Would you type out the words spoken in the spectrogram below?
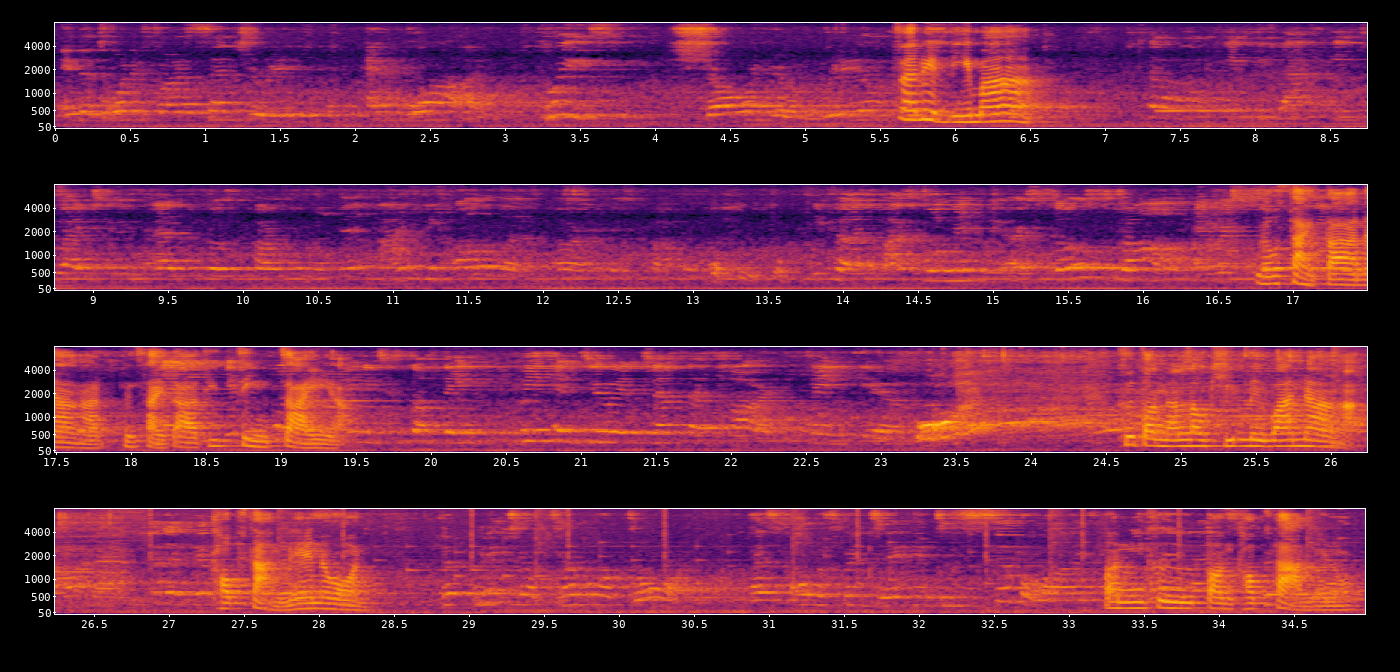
in the 21st century and why? Please show your real. จริตดีมาก So if you ask me who I choose as the most powerful woman, I think all of us are the most powerful women. Because us women, we are so strong and we're so แล้วสายตานางอ่ะ เป็นสายตาที่จริงใจอ่ะ If we do something, we can do it just as hard. Thank you. คือตอนนั้นเราคิดเลยว่านางอะท็อปสามแน่นอน ตอนนี้คือตอนท็อปสามแล้วเนาะ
